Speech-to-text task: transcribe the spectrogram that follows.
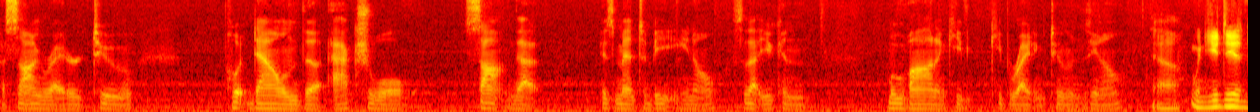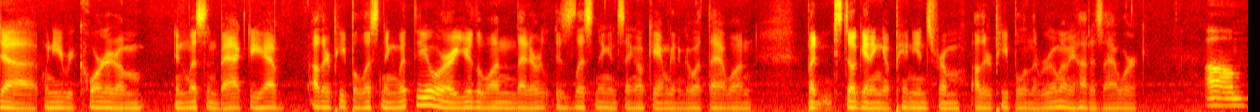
a songwriter to put down the actual song that is meant to be, you know, so that you can move on and keep keep writing tunes, you know. Yeah. When you did, uh, when you recorded them and listened back, do you have other people listening with you, or are you the one that are, is listening and saying, "Okay, I'm going to go with that one," but still getting opinions from other people in the room? I mean, how does that work? Um,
